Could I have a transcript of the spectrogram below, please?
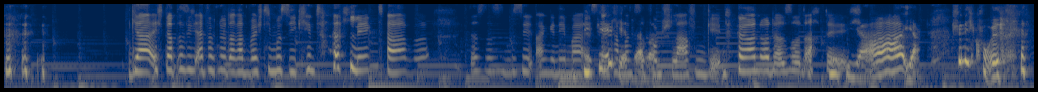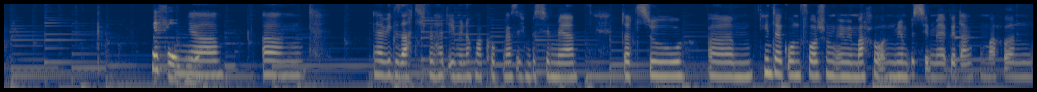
Ja, ich glaube, das liegt einfach nur daran, weil ich die Musik hinterlegt habe. Dass das ein bisschen angenehmer Die ist. Dann kann man so aber. vom Schlafen gehen hören oder so, dachte ich. Ja, ja. Finde ich cool. Gefällt. Ja, ähm, ja, wie gesagt, ich will halt irgendwie nochmal gucken, dass ich ein bisschen mehr dazu ähm, Hintergrundforschung irgendwie mache und mir ein bisschen mehr Gedanken machen,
